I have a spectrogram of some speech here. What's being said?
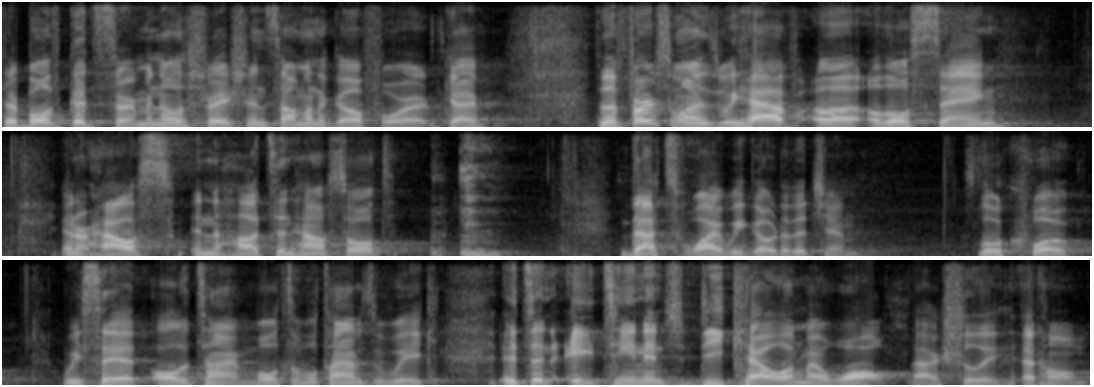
they're both good sermon illustrations, so I'm going to go for it, okay? So the first one is we have a, a little saying in our house, in the Hodson household. That's why we go to the gym. It's a little quote. We say it all the time, multiple times a week. It's an 18 inch decal on my wall, actually, at home,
